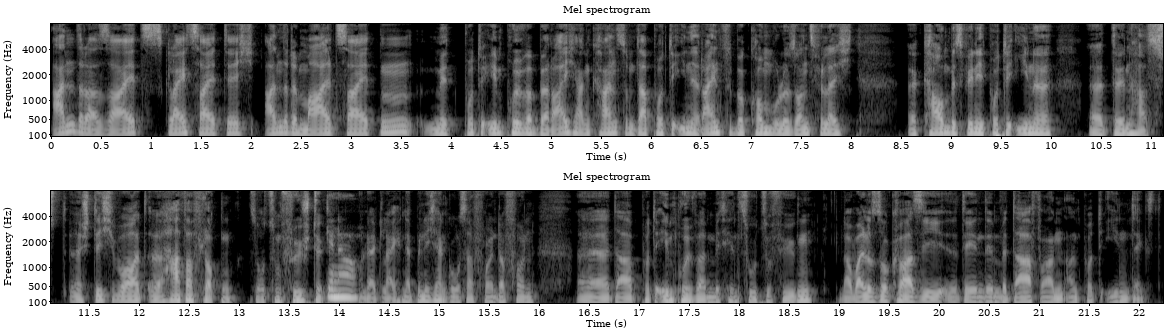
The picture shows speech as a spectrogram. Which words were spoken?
andererseits gleichzeitig andere Mahlzeiten mit Proteinpulver bereichern kannst, um da Proteine reinzubekommen, wo du sonst vielleicht äh, kaum bis wenig Proteine äh, drin hast. Äh, Stichwort äh, Haferflocken, so zum Frühstück genau. und dergleichen. Da bin ich ein großer Freund davon, äh, da Proteinpulver mit hinzuzufügen. Genau, weil du so quasi äh, den, den Bedarf an, an Proteinen deckst.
